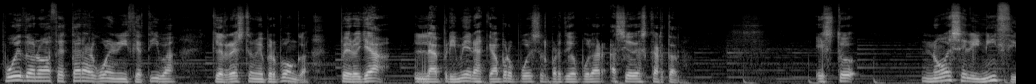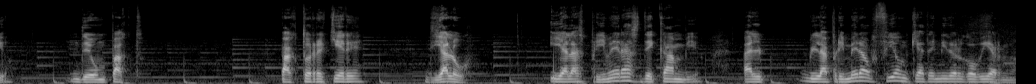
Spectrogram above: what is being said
puedo, no aceptar alguna iniciativa que el resto me proponga, pero ya la primera que ha propuesto el Partido Popular ha sido descartada. Esto no es el inicio de un pacto. Pacto requiere diálogo. Y a las primeras de cambio, a la primera opción que ha tenido el gobierno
